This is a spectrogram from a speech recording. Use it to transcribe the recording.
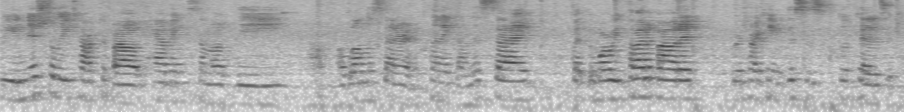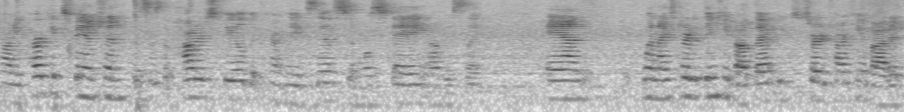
We initially talked about having some of the, um, a wellness center and a clinic on this side, but the more we thought about it, we're talking, this is looked at as a county park expansion, this is the Potter's Field that currently exists and will stay, obviously. And when I started thinking about that, we started talking about it,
